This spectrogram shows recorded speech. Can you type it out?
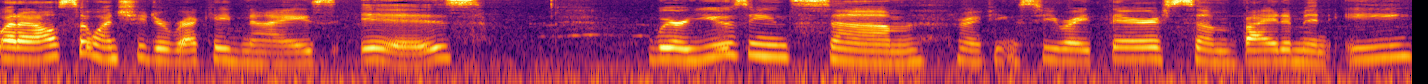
What I also want you to recognize is we're using some, if you can see right there, some vitamin E.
